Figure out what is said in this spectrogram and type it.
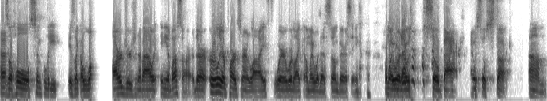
as a whole simply is like a large version of how any of us are. There are earlier parts in our life where we're like, oh my word, that's so embarrassing. oh my word, I was so back. I was so stuck. Um,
